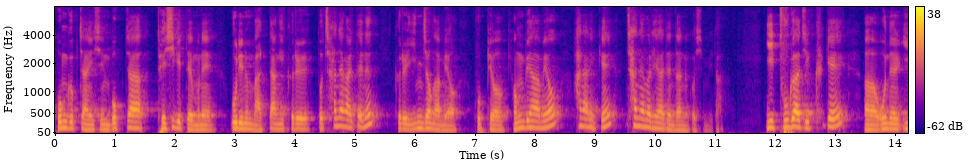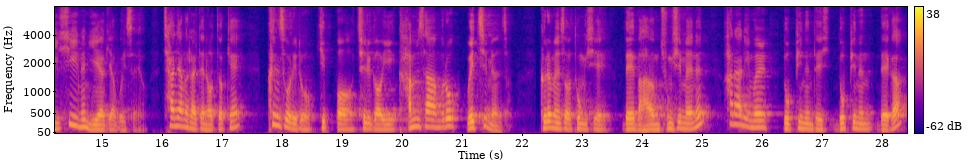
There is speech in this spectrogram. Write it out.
공급자이신 목자 되시기 때문에 우리는 마땅히 그를 또 찬양할 때는 그를 인정하며 굽혀 경배하며 하나님께 찬양을 해야 된다는 것입니다. 이 두 가지 크게 어, 오늘 이 시인은 이야기하고 있어요. 찬양을 할 때는 어떻게 큰 소리로 기뻐 즐거이 감사함으로 외치면서 그러면서 동시에 내 마음 중심에는 하나님을 높이는 대신 높이는 내가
